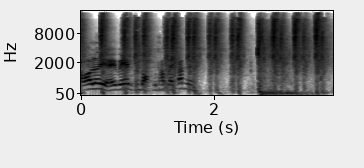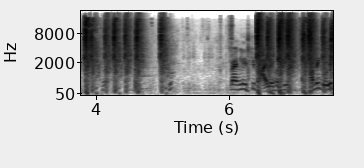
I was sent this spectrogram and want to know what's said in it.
เอาเอาเลยไอ้เวนกูบอกกูทำอะไรแป๊บหนึงแม่งรีบชิบหายเลยเมื่อกี้ทำให้กูดิ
